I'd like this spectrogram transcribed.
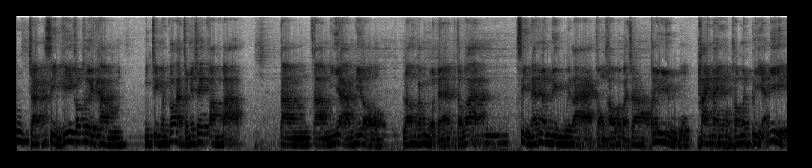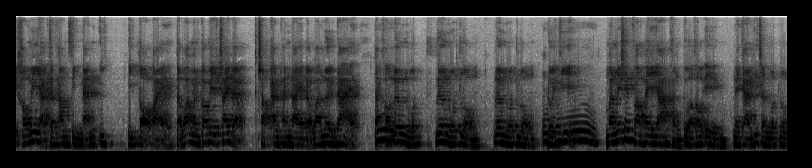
ม จากสิ่งที่เขาเคยทำจริง ๆ มันก็อาจจะไม่ใช่ความบาปตามตามนิยามที่เราเรากำหนดนะฮะแต่ว่าสิ่งนั้นมันดึงเวลาของเขากับพระเจ้าเขาอยู่ๆภายในของเขามันเปลี่ยนที่เขาไม่อยากจะทำสิ่งนั้นอีก อีกต่อไป แต่ว่ามันก็ไม่ใช่แบบฉับพลันทันใดแบบว่าเลิกได้ แต่เขาเริ่มลดเริ่มลดลง เริ่มลดลง โดยที่อืมมันไม่ใช่ความพยายามของตัวเขาเองในการที่จะลดลง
